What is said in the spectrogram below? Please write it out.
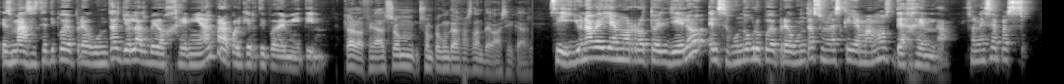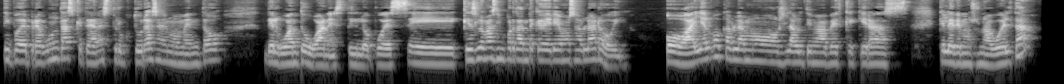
Es más, este tipo de preguntas yo las veo genial para cualquier tipo de meeting. Claro, al final son, son preguntas bastante básicas. Sí, y una vez ya hemos roto el hielo, el segundo grupo de preguntas son las que llamamos de agenda. Son ese tipo de preguntas que te dan estructuras en el momento del one-to-one -one estilo. Pues, eh, ¿qué es lo más importante que deberíamos hablar hoy? ¿O hay algo que hablamos la última vez que quieras que le demos una vuelta?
